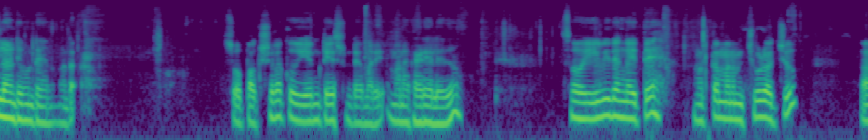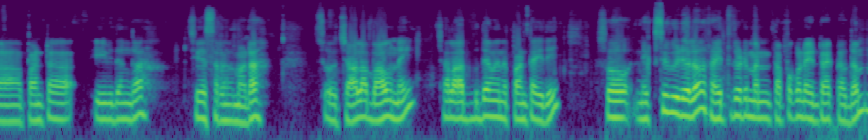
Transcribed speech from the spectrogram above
ఇలాంటివి ఉంటాయి అన్నమాట సో పక్షులకు ఏం టేస్ట్ ఉంటాయి మరి మనకు ఐడియా లేదు. సో ఈ విధంగా అయితే మొత్తం మనం చూడవచ్చు పంట ఈ విధంగా చేస్తారనమాట సో చాలా బాగున్నాయి. చాలా అద్భుతమైన పంట ఇది. సో నెక్స్ట్ వీడియోలో రైతుతోటి మనం తప్పకుండా ఇంటరాక్ట్ అవుదాం.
